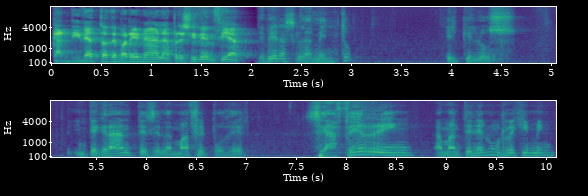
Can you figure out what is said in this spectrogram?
candidato de Morena a la presidencia. De veras lamento el que los integrantes de la mafia del poder se aferren a mantener un régimen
